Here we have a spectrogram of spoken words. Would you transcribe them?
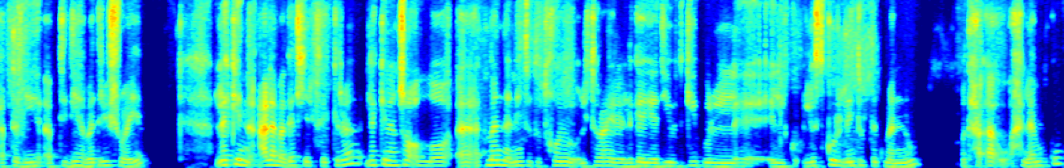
أبتديها أبتديها بدري شوية. لكن على ما جات لي الفكرة لكن إن شاء الله أتمنى إن أنتوا تدخلوا ال trial اللي جاية دي وتجيبوا ال score اللي أنتوا بتتمنوه وتحققوا أحلامكم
